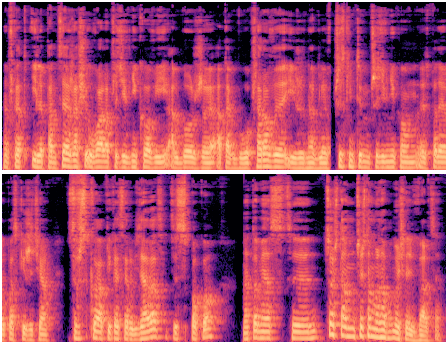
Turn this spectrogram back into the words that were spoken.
na przykład ile pancerza się uwala przeciwnikowi, albo że atak był obszarowy i że nagle wszystkim tym przeciwnikom spadają paski życia. To wszystko aplikacja robi za was, to jest spoko. Natomiast y, coś tam, coś tam można pomyśleć w walce.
